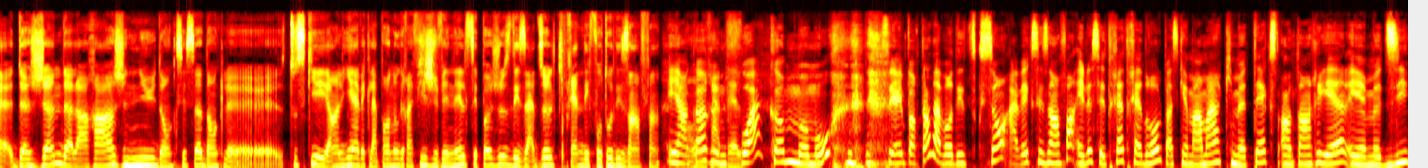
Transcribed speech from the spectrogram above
euh, de jeunes de leur âge nus. Donc c'est ça. Donc le, tout ce qui est en lien avec la pornographie juvénile, c'est pas juste des adultes qui prennent des photos des enfants. Et encore une fois, comme Momo, c'est important d'avoir des discussions avec ses enfants. Et là, c'est très, très drôle parce que ma mère qui me texte en temps réel et elle me dit,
